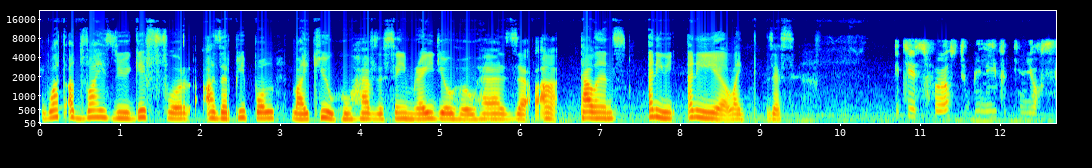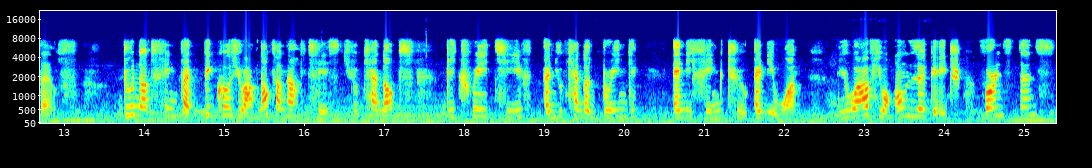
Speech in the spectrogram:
what advice do you give for other people like you who have the same radio, who has talents, any any like this? it is first to believe in yourself. Do not think that because you are not an artist, you cannot be creative and you cannot bring anything to anyone. You have your own luggage. For instance,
